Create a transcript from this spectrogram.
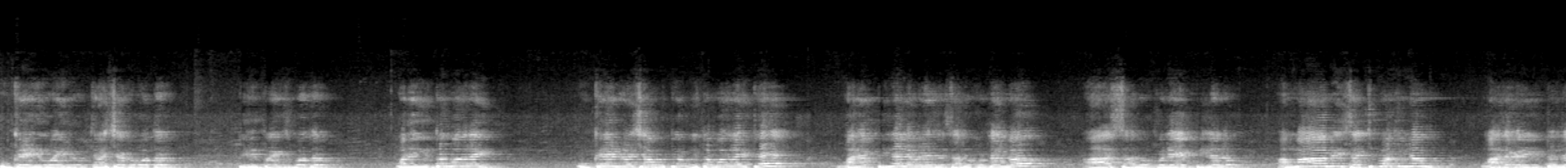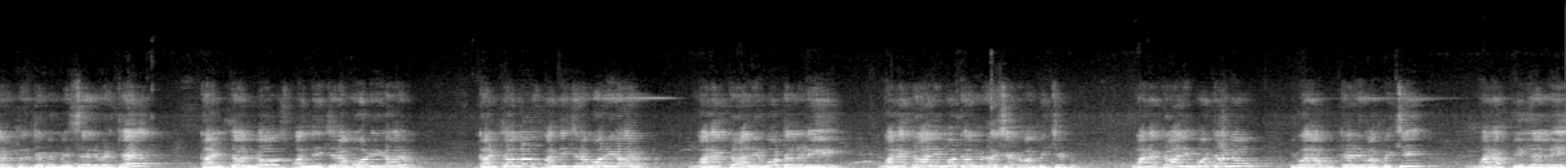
ఉక్రెయిన్కి పోయిన రష్యాకు పోతారు ఫిలిప్పైన్స్ పోతారు. మన యుద్ధం మొదలైంది ఉక్రెయిన్ రష్యా యుద్ధం మొదలైతే మన పిల్లలు ఎవరైతే చదువుకుంటారో ఆ చదువుకునే పిల్లలు అమ్మా మేము చచ్చిపోతున్నాం మా దగ్గర యుద్ధం జరుగుతుందని చెప్పి మెసేజ్ పెడితే గంటల్లో స్పందించిన మోడీ గారు గంటల్లో స్పందించిన మోడీ గారు మన గాలి మోటార్లని మన గాలి మోటార్లు రష్యాకు పంపించిండు. మన గాలి మోటార్లు ఇవాళ ఉక్రెయిన్ పంపించి మన పిల్లల్ని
